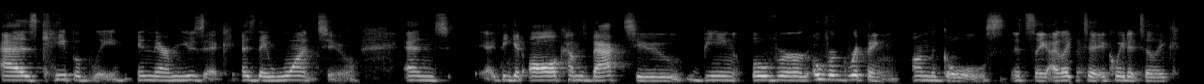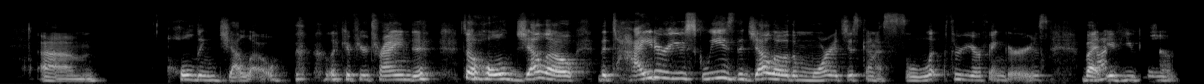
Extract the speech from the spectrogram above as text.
as capably in their music as they want to. And i think it all comes back to being over over gripping on the goals. It's like i like to equate it to like um holding jello. Like if you're trying to to hold jello the tighter you squeeze the jello the more it's just going to slip through your fingers. But Not if you can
